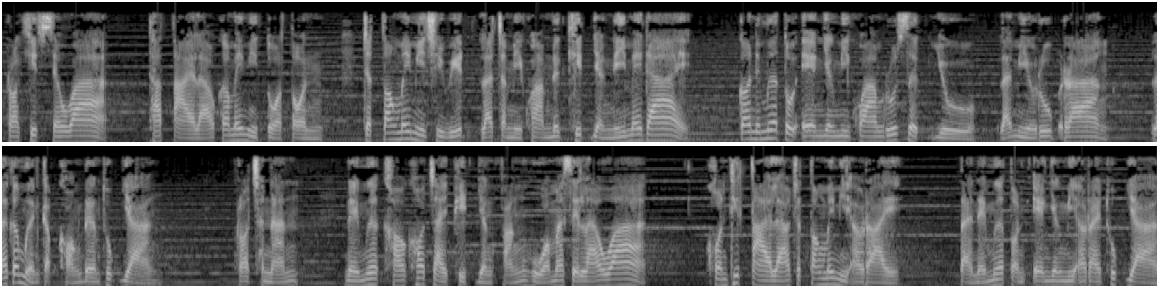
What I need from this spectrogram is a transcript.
เพราะคิดเสียว่า ถ้าตายแล้วก็ไม่มีตัวตน จะต้องไม่มีชีวิตและจะมีความนึกคิดอย่างนี้ไม่ได้ ก็ในเมื่อตัวเองยังมีความรู้สึกอยู่ และมีรูปร่าง และก็เหมือนกับของเดิมทุกอย่าง เพราะฉะนั้น ในเมื่อเขาเข้าใจผิดอย่างฝังหัวมาเสียแล้วว่า คนที่ตายแล้วจะต้องไม่มีอะไร แต่ในเมื่อตนเองยังมีอะไรทุกอย่าง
